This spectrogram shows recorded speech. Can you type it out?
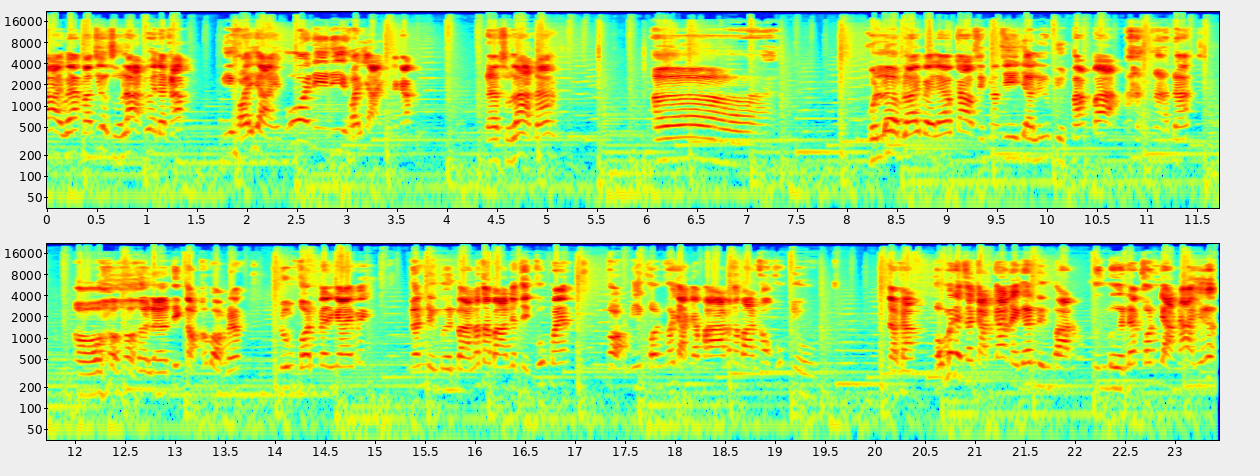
ใต้แวะมาเที่ยวสุราษฎร์ด้วยนะครับ มีหอยใหญ่โอ้ยดีดีหอยใหญ่นะครับนะสุราษฎร์นะเออคุณเริ่มไลฟ์ไปแล้ว 90 นาที อย่าลืมหยุดพักบ้างนะอ๋อเลยทิกตอกเขาบอกนะลุงพลเป็นไงไม่ เงินหนึ่งหมื่นบาทรัฐบาลจะติดคุกไหมก็มีคนเขาอยากจะพารัฐบาลเข้าคุกอยู่นะครับผมไม่ได้สกัดกั้นในเงินหนึ่งบาทหนึ่งหมื่นนะคนอยากได้เยอะ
